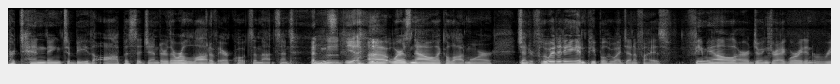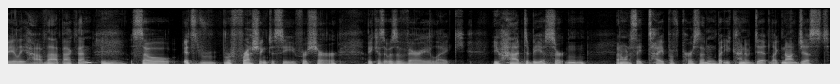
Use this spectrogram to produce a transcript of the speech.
pretending to be the opposite gender. There were a lot of air quotes in that sentence. Mm-hmm. Yeah. uh, whereas now, like a lot more gender fluidity and people who identify as female are doing drag where we didn't really have that back then. Mm-hmm. So it's r- refreshing to see for sure because it was a very like you had to be a certain I don't want to say type of person, but you kind of did like not just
